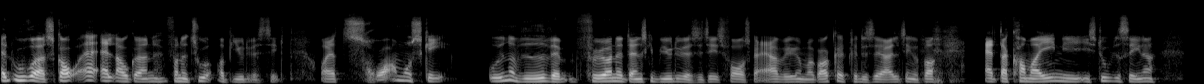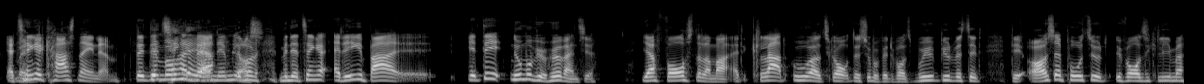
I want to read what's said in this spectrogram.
at urørt skov er altafgørende for natur og biodiversitet. Og jeg tror måske, uden at vide, hvem førende danske biodiversitetsforskere er, hvilket man godt kan kritisere alle tingene for, at der kommer en i, i studiet senere. Jeg Men- tænker, Carsten er en af dem. Det, det, Det må han jeg være. nemlig det må, også. Men jeg tænker, er det ikke bare... øh, Ja, det, nu må vi jo høre, hvad han siger. Jeg forestiller mig, at klart urørt skov, det er super fedt i forhold til biodiversitet. Det også er positivt i forhold til klima,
